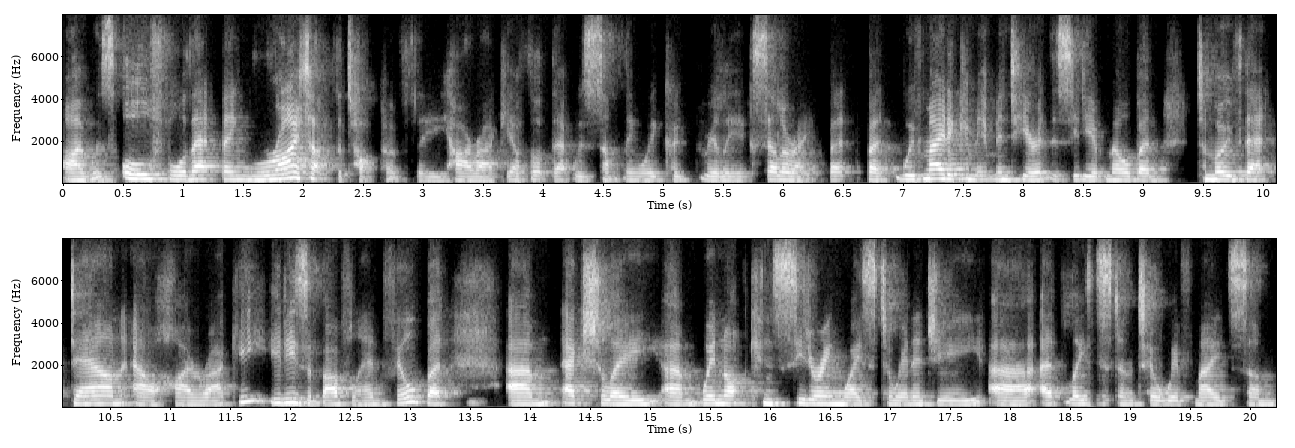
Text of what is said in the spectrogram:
I was all for that being right up the top of the hierarchy. I thought that was something we could really accelerate. But, but we've made a commitment here at the City of Melbourne to move that down our hierarchy. It is above landfill, but um, actually, um, we're not considering waste to energy uh, at least until we've made some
